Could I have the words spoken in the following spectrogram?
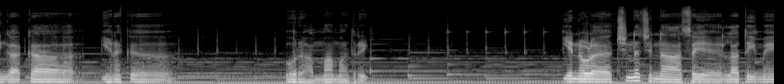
எங்கள் அக்கா எனக்கு ஒரு அம்மா மாதிரி. என்னோட சின்ன சின்ன ஆசையை எல்லாத்தையுமே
